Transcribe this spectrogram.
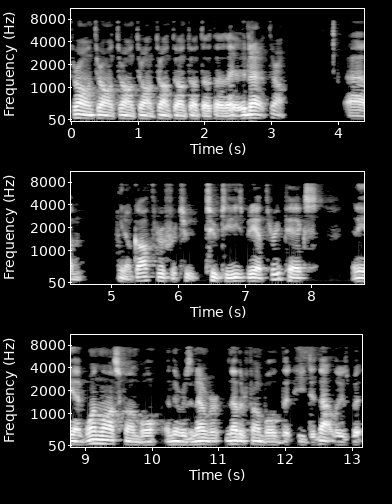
Throwing, throwing, throwing, throwing, throwing, throwing, throwing, throwing, throwing. throwing. Um, you know, Goff threw for two, two TDs, but he had three picks and he had one lost fumble, and there was another another fumble that he did not lose. But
